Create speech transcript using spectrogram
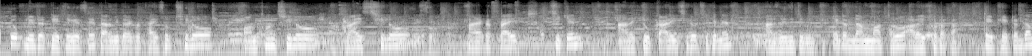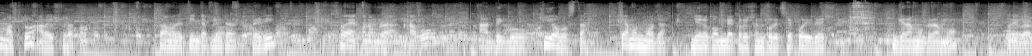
দ্বিতীয় প্লেটারটি এসে গেছে, তার ভিতরে একটা থাই স্যুপ ছিল অন্থন ছিল রাইস ছিল, আর একটা ফ্রাইড চিকেন আর একটু কারি ছিল চিকেনের আর ভেজিটেবল এটার দাম মাত্র আড়াইশো টাকা। এই প্লেটার দাম মাত্র আড়াইশো টাকা। তো আমাদের তিনটা প্লেটার রেডি তো এখন আমরা খাব আর দেখব কি অবস্থা। কেমন মজা। যেরকম ডেকোরেশন করেছে পরিবেশ গ্রাম্য গ্রাম্য তো এবার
